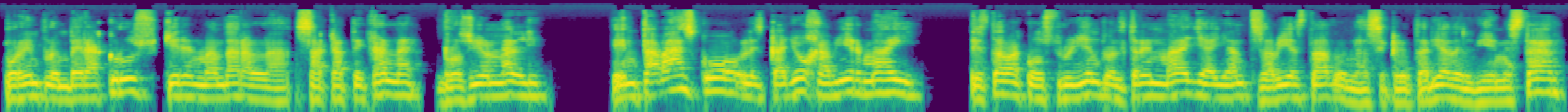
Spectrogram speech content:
Por ejemplo, en Veracruz quieren mandar a la Zacatecana, Rocío Nali. En Tabasco les cayó Javier May, estaba construyendo el tren Maya y antes había estado en la Secretaría del Bienestar.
